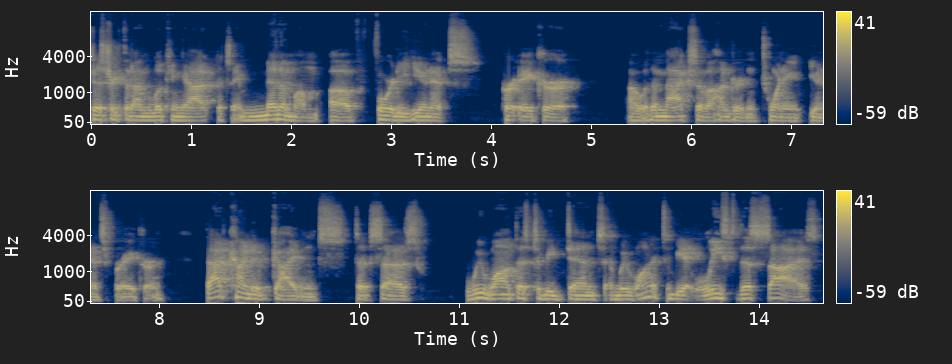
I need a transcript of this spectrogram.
district that I'm looking at, it's a minimum of 40 units per acre uh, with a max of 120 units per acre. That kind of guidance that says we want this to be dense and we want it to be at least this size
